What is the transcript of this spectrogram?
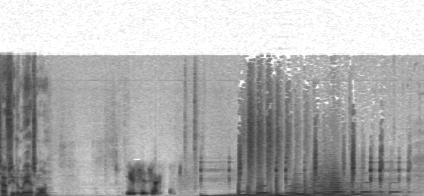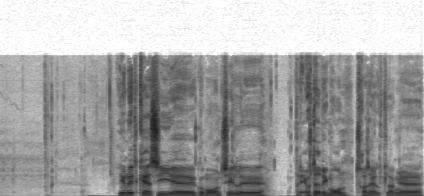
Tak fordi du er med her til morgen. Ja, selv tak. Lige om lidt kan jeg sige øh, godmorgen til, Øh, for det er jo stadigvæk morgen, trods alt. Klokken er,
